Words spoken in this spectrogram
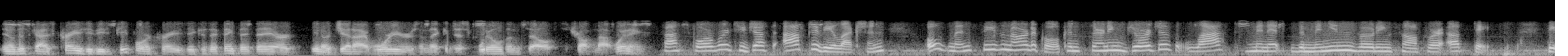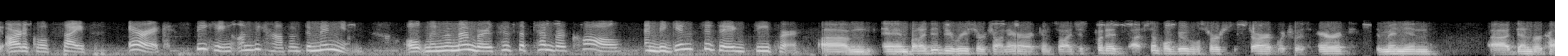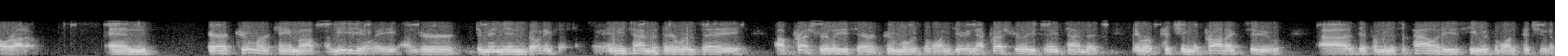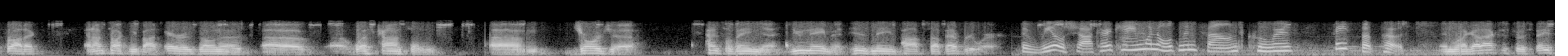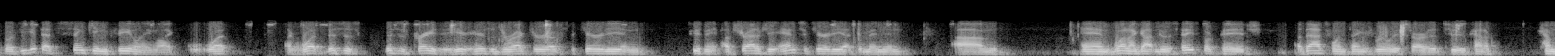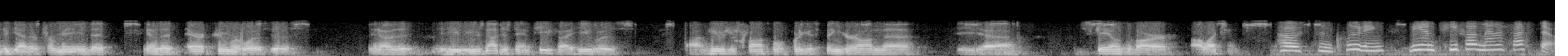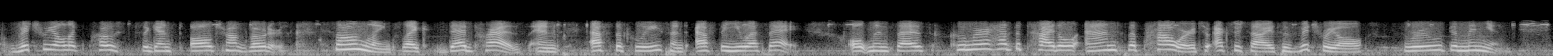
you know, this guy's crazy. These people are crazy because they think that they are, you know, Jedi warriors and they can just will themselves to Trump not winning. Fast forward to just after the election, Oltmann sees an article concerning Georgia's last minute Dominion voting software updates. The article cites Eric speaking on behalf of Dominion. Oltmann remembers his September call and begins to dig deeper. Um, and but I did do research on Eric, and so I just put it a simple Google search to start, which was Eric Dominion uh, Denver, Colorado. And Eric Coomer came up immediately under Dominion voting system. So anytime that there was a, a press release, Eric Coomer was the one giving that press release. Anytime that they were pitching the product to uh, different municipalities, he was the one pitching the product. And I'm talking about Arizona, uh, uh, Wisconsin, um, Georgia, Pennsylvania, you name it, his name pops up everywhere. The real shocker came when Oltmann found Coomer's Facebook posts. And when I got access to his Facebook, you get that sinking feeling, like what, like what this is. This is crazy. Here, here's the director of security and excuse me of strategy and security at Dominion. Um, and when I got into his Facebook page, uh, that's when things really started to kind of come together for me. That you know that Eric Coomer was this, you know, that he, he was not just Antifa. He was um, he was responsible for putting his finger on the the uh, scales of our elections. Posts including the Antifa Manifesto, vitriolic posts against all Trump voters, song links like Dead Prez and F the Police and F the USA. Oltmann says Coomer had the title and the power to exercise his vitriol through Dominion.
